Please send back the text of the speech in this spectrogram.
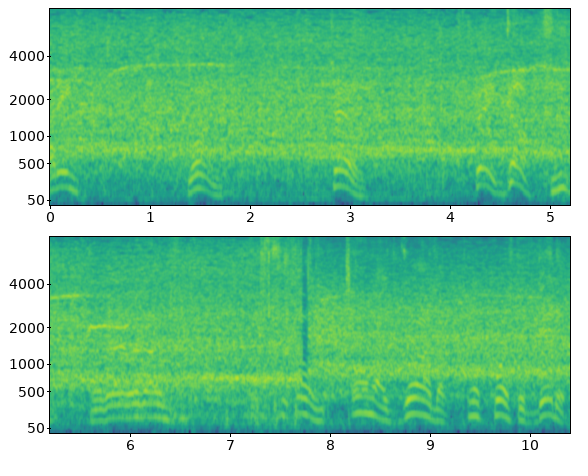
Ready? One, two, three, go! Oh, oh my god, of course they did it.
